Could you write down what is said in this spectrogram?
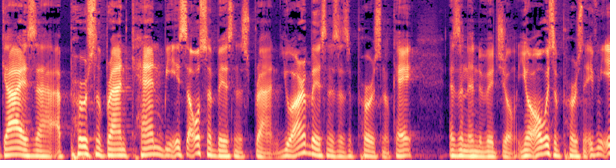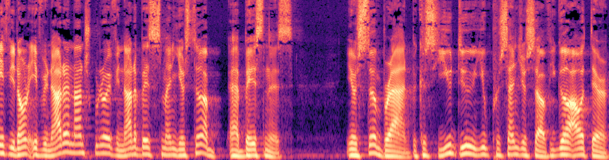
guys, uh, a personal brand can be is also a business brand. You are a business as a person, okay? As an individual, you're always a person. If if you don't, if you're not an entrepreneur, if you're not a businessman, you're still a, a business you're still a brand because you do you present yourself you go out there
